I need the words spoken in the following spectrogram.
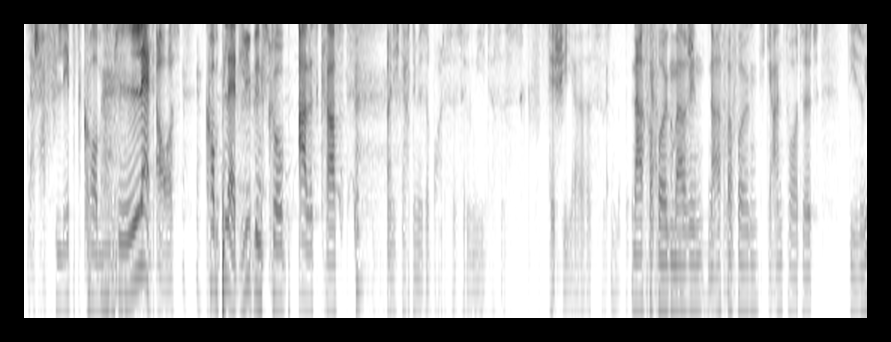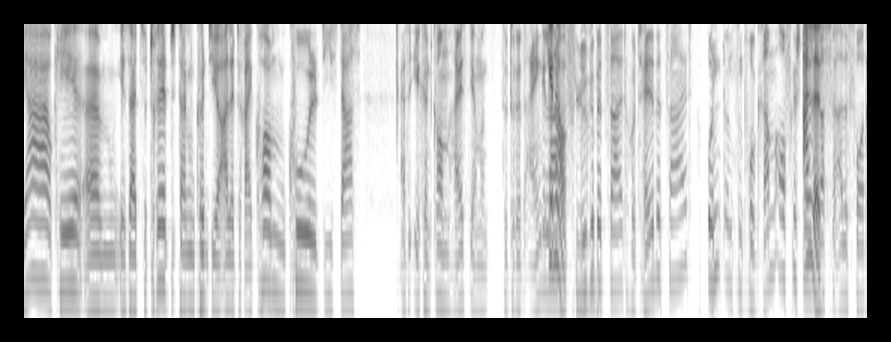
Sascha flippt komplett aus. Komplett. Lieblingsclub, alles krass. Und ich dachte mir so, boah, das ist irgendwie, das ist fishy. Ja. Das ist Nachverfolgen. Marin, nachverfolgen. Ich geantwortet. Die so, ja, okay, ähm, ihr seid zu dritt, dann könnt ihr alle drei kommen, cool, dies, das. Also ihr könnt kommen, heißt, die haben uns zu dritt eingeladen, Genau. Flüge bezahlt, Hotel bezahlt und uns ein Programm aufgestellt, Alles. dass wir alles erleben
